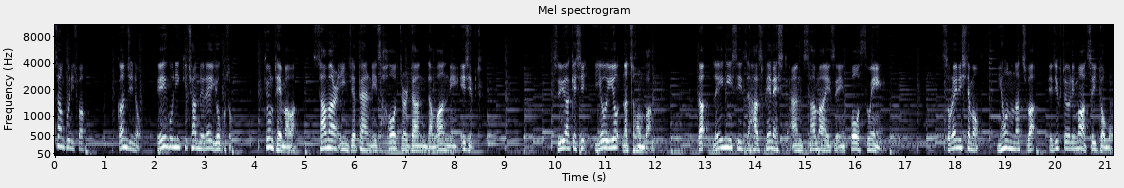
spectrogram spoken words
さんこんにちは。ガンジーの英語日記チャンネルへようこそ。今日のテーマは Summer in Japan is hotter than the one in Egypt 梅雨明けし、いよいよ夏本番。The rainy season has finished and summer is in full swing それにしても、日本の夏はエジプトよりも暑いと思う。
